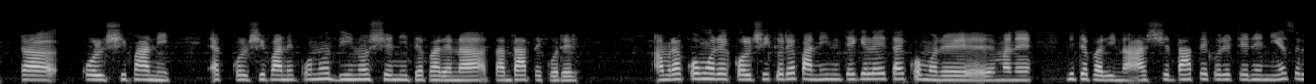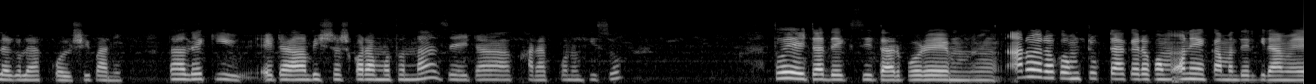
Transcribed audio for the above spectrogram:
একটা কলসি পানি, এক কলসি পানি কোনো দিনও সে নিতে পারে না তার দাঁতে করে। আমরা কোমরে কলসি করে পানি নিতে গেলেই তাই কোমরে মানে নিতে পারি না। আর সে দাঁতে করে টেনে নিয়ে চলে গেলো এক কলসি পানি। তাহলে কি এটা বিশ্বাস করার মতন না যে এটা খারাপ কোনো কিছু? তো এইটা দেখছি। তারপরে আরও এরকম টুকটাক এরকম অনেক আমাদের গ্রামে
